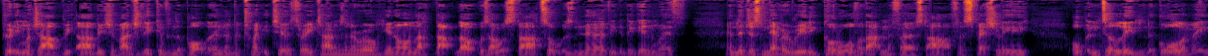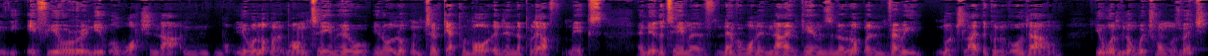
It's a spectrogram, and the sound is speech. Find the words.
pretty much RB, RB Xhemajli given the ball to the number 22 three times in a row, you know, and that, that, that was our start. So it was nervy to begin with. And they just never really got over that in the first half, especially up until leading the goal. I mean, if you were a neutral watching that and you were looking at one team who, you know, looking to get promoted in the playoff mix, and the other team have never won in nine games and are looking very much like they're going to go down, you wouldn't know which one was which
